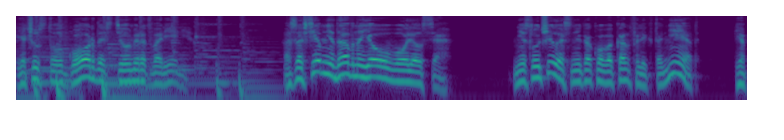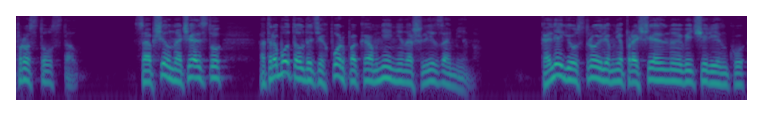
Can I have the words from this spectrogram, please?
Я чувствовал гордость и умиротворение. А совсем недавно я уволился. Не случилось никакого конфликта, нет, я просто устал. Сообщил начальству, отработал до тех пор, пока мне не нашли замену. Коллеги устроили мне прощальную вечеринку,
